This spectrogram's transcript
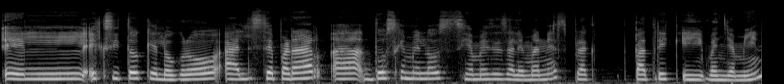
el éxito que logró al separar a dos gemelos siameses alemanes, Patrick y Benjamin.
